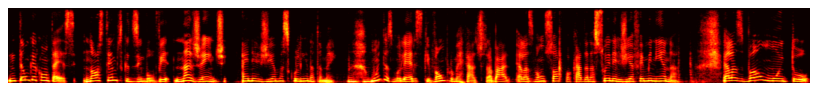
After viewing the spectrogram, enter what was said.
Então o que acontece? Nós temos que desenvolver na gente a energia masculina também. Muitas mulheres que vão para o mercado de trabalho, elas vão só focadas na sua energia feminina. Elas vão muito.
